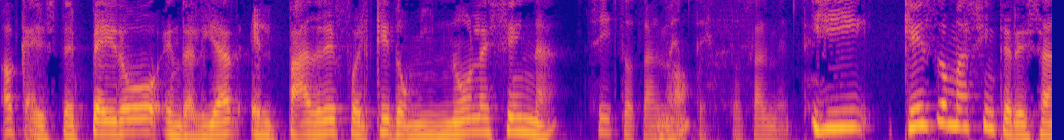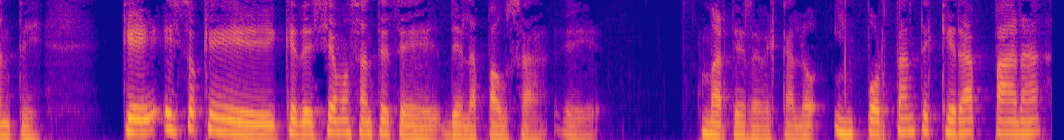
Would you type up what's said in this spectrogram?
Ok. Este, pero en realidad el padre fue el que dominó la escena. Sí, totalmente, totalmente. ¿Y qué es lo más interesante? Que esto que, que decíamos antes de, de la pausa, eh, Marta y Rebeca, lo importante que era para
